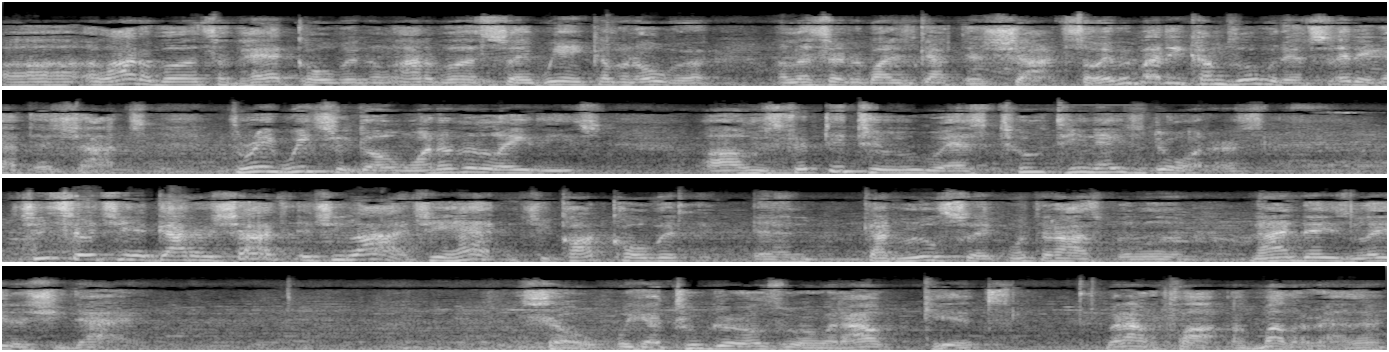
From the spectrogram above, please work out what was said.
uh, a lot of us have had COVID, and a lot of us say we ain't coming over unless everybody's got their shots. So everybody comes over there and say they got their shots. Three weeks ago, one of the ladies, uh, who's 52, who has two teenage daughters, she said she had got her shots, and she lied. She hadn't. She caught COVID and got real sick, went to the hospital. Nine days later, she died. So we got two girls who are without kids, without a, father, a mother rather,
